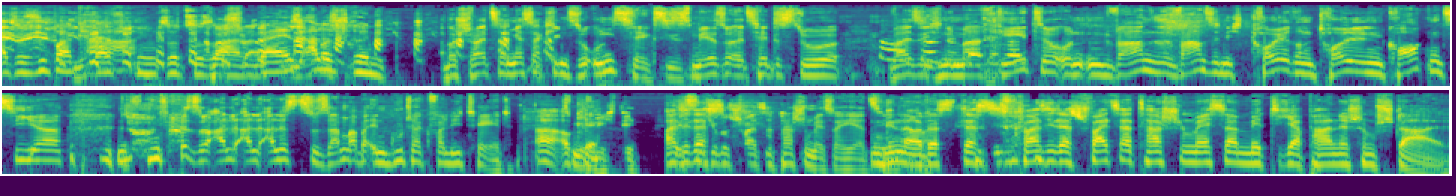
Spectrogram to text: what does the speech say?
also Superkräften ja. sozusagen. Da ist alles drin. Aber Schweizer Messer klingt so unsexy. Es ist mehr so, als hättest du, weiß ich, eine Machete und einen wahnsinnig, wahnsinnig teuren, tollen Korkenzieher. Und also alles zusammen, aber in guter Qualität. Ah, okay. Wichtig. Also das, das Schweizer Taschenmesser herziehen. Genau, das, das ist quasi das Schweizer Taschenmesser mit japanischem Stahl.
